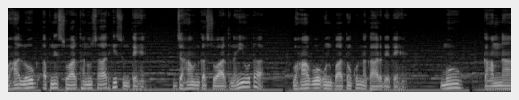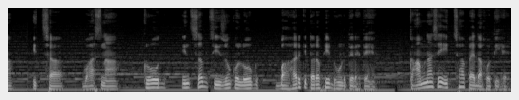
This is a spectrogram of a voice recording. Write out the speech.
वहाँ लोग अपने स्वार्थ अनुसार ही सुनते हैं। जहाँ उनका स्वार्थ नहीं होता, वहाँ वो उन बातों को नकार देते हैं। मोह, कामना, इच्छा, वासना क्रोध, इन सब चीज़ों को लोग बाहर की तरफ़ ही ढूंढते रहते हैं। कामना से इच्छा पैदा होती है।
